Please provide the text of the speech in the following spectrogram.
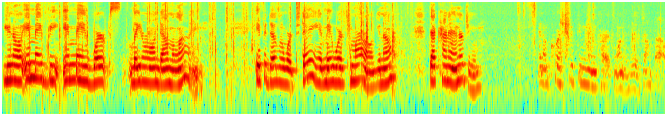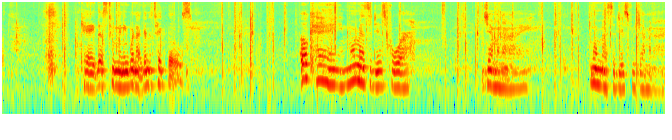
You know, it may be, it may work later on down the line. If it doesn't work today, it may work tomorrow, you know? That kind of energy. And of course, 50 million cards wanted to jump out. Okay, that's too many. We're not going to take those. Okay, more messages for Gemini. More messages for Gemini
